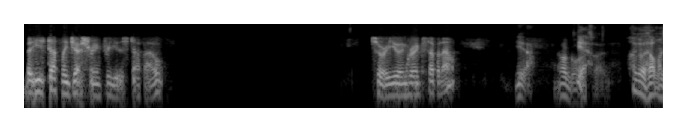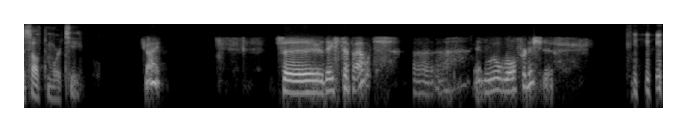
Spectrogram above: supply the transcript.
But he's definitely gesturing for you to step out. So are you and Greg stepping out? Yeah, I'll go Yeah. outside. I'll go help myself to more tea. All right. So they step out, uh, and we'll roll for initiative,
